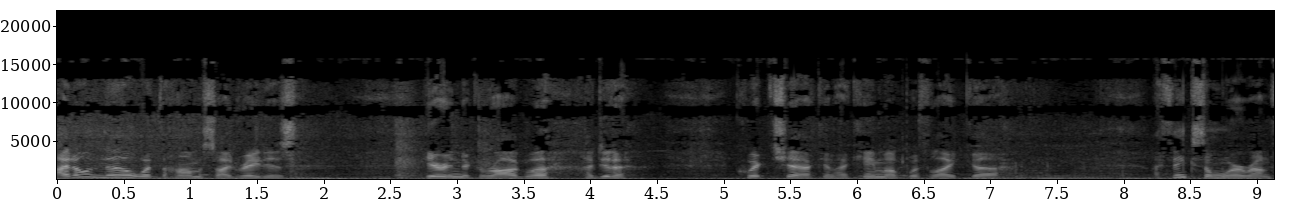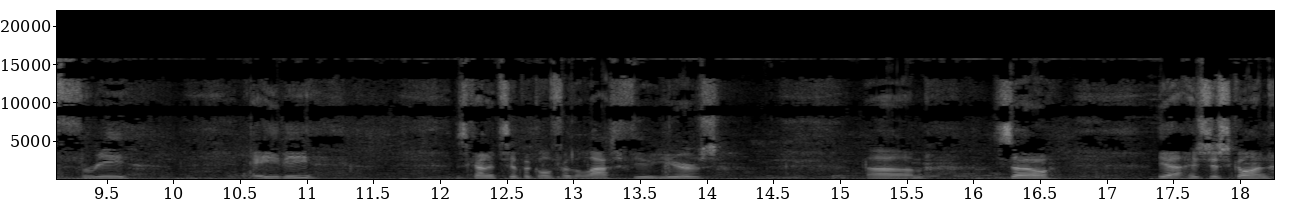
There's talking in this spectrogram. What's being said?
I don't know what the homicide rate is here in Nicaragua. I did a quick check and I came up with like uh, think somewhere around 380 is kind of typical for the last few years. Um, so yeah, it's just gone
